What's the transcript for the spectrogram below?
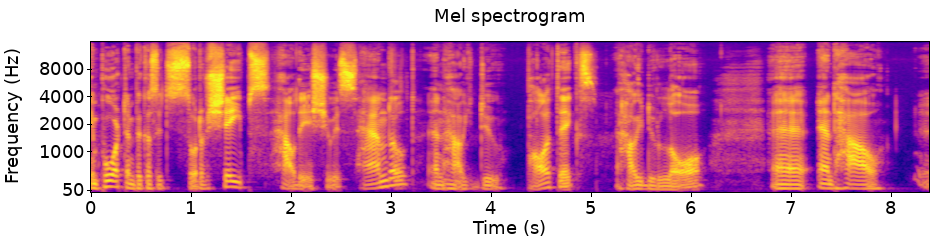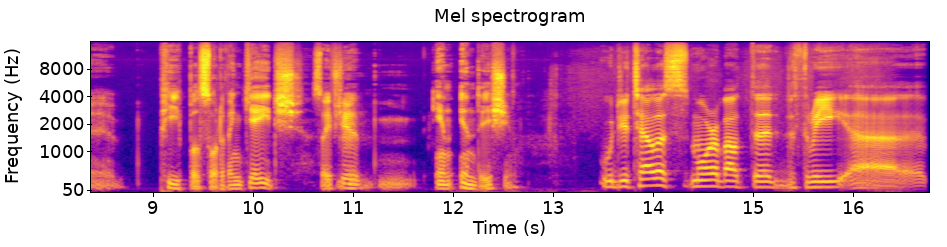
important because it sort of shapes how the issue is handled and how you do politics, how you do law, uh, and how uh, people sort of engage. So if you mm. in in the issue, would you tell us more about the the three uh,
